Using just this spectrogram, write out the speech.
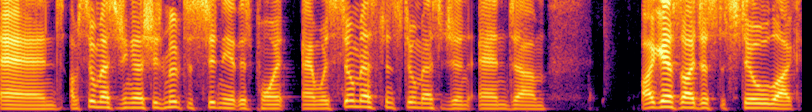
and I'm still messaging her. She's moved to Sydney at this point and we're still messaging, still messaging. And um, I guess I just still like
